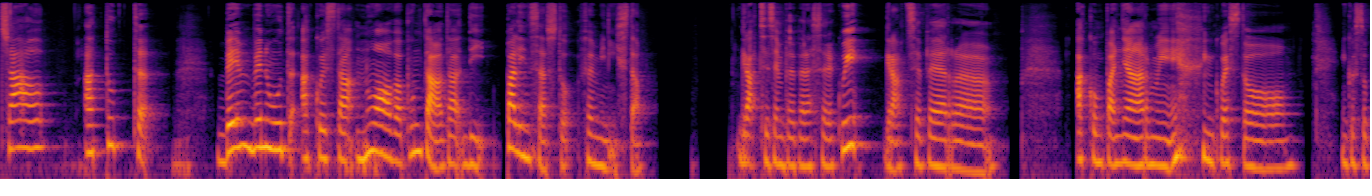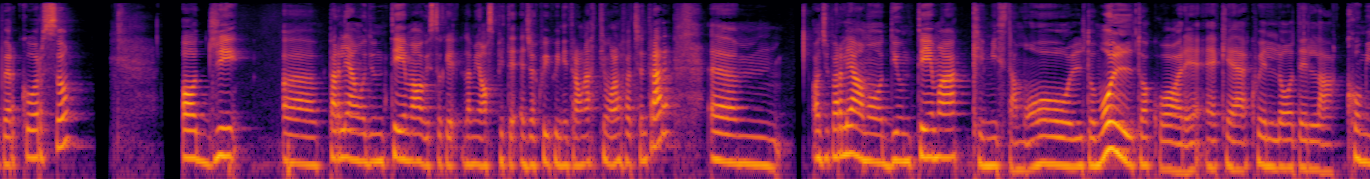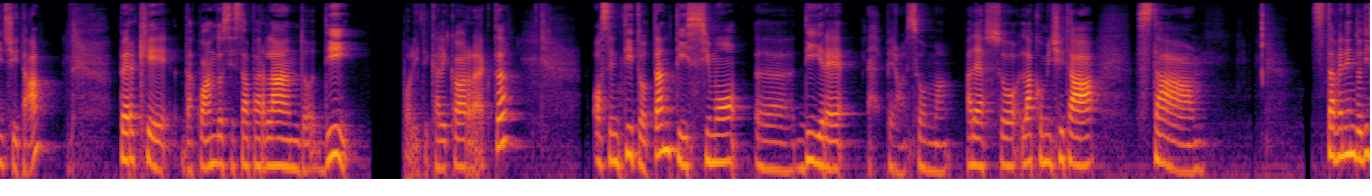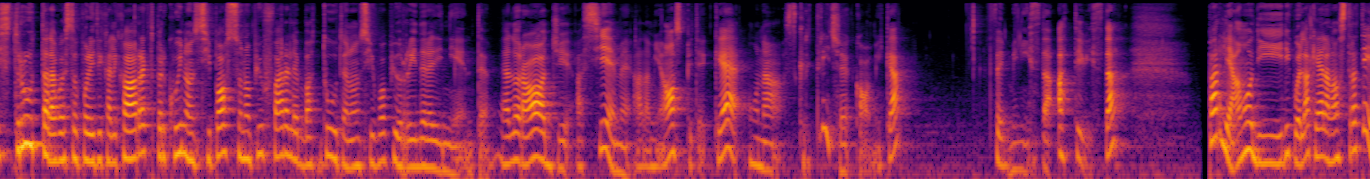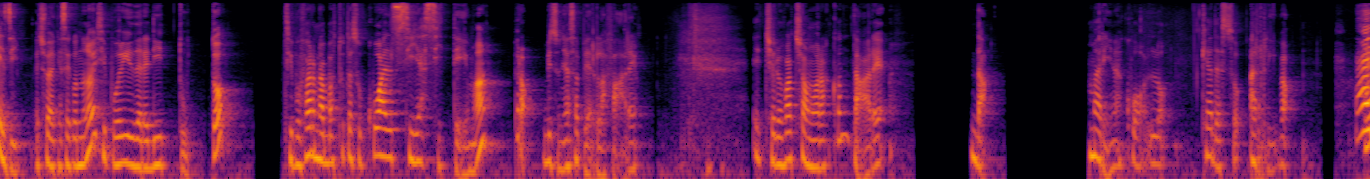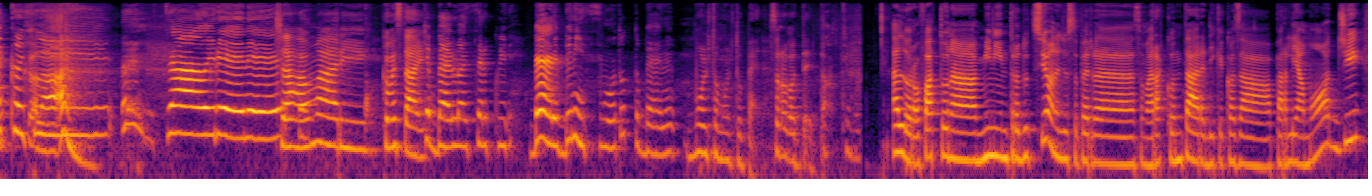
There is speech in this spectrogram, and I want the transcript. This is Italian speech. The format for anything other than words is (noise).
Ciao a tutte, benvenuti a questa nuova puntata di Palinsesto Femminista. Grazie sempre per essere qui, grazie per uh, accompagnarmi (laughs) in questo, in questo percorso. Oggi uh, parliamo di un tema, visto che la mia ospite è già qui, quindi tra un attimo la faccio entrare. Um, Oggi parliamo di un tema che mi sta molto molto a cuore e che è quello della comicità, perché da quando si sta parlando di politically correct ho sentito tantissimo eh, dire, eh, però insomma adesso la comicità sta sta venendo distrutta da questo politically correct per cui non si possono più fare le battute, non si può più ridere di niente. E allora oggi, assieme alla mia ospite, che è una scrittrice comica, femminista, attivista, parliamo di, di quella che è la nostra tesi, e cioè che secondo noi si può ridere di tutto, si può fare una battuta su qualsiasi tema, però bisogna saperla fare. E ce lo facciamo raccontare da Marina Cuollo, che adesso arriva. Eccoci! Eccola. (laughs) Ciao Irene! Ciao Mari, come stai? Che bello essere qui. Bene, benissimo, tutto bene. Molto molto bene, sono contenta. Ottimo. Allora, ho fatto una mini introduzione giusto per insomma raccontare di che cosa parliamo oggi.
